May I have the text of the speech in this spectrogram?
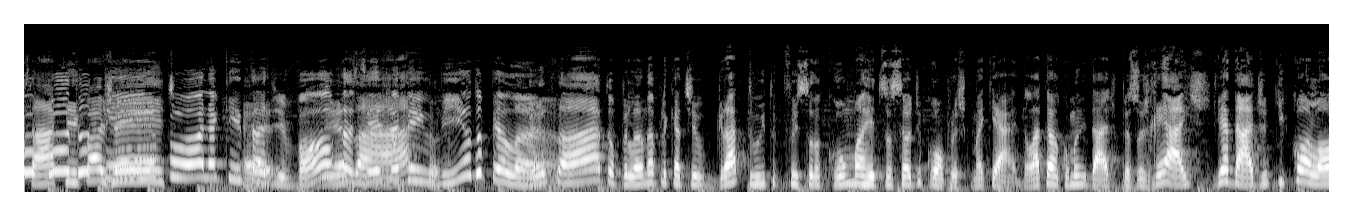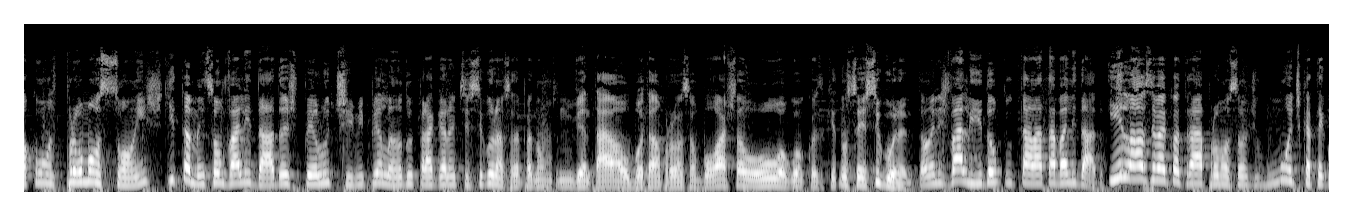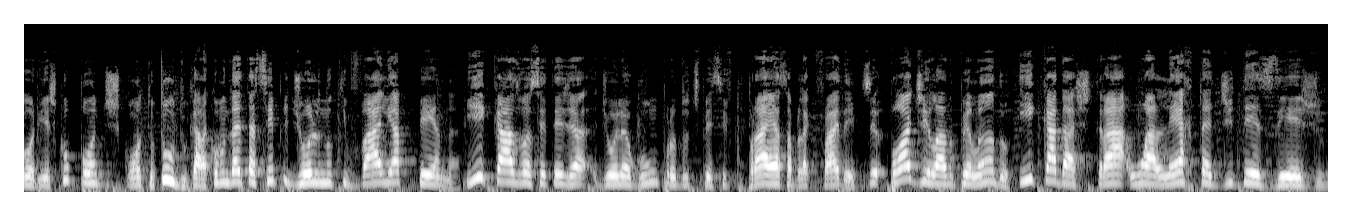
está aqui com a tempo! gente. Olha quem tá É, de volta. exato. Seja bem-vindo, Pelan. Exato, o Pelando é um aplicativo gratuito que funciona como uma rede social de compras. Como é que é? Lá tem uma comunidade de pessoas reais, de verdade, que colocam promoções que também são validadas pelo time Pelando pra garantir segurança, né? pra não inventar ou botar uma promoção bosta ou alguma coisa que não seja segura. Então eles validam, tudo tá lá tá validado. E lá você vai encontrar a promoção de um monte de categorias, cupom de desconto, tudo, cara. A comunidade tá sempre de olho no que vale a pena. E caso você esteja de olho em algum produto específico pra essa Black Friday, você pode ir lá no Pelando e cadastrar um alerta de desejos.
